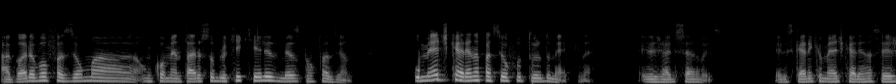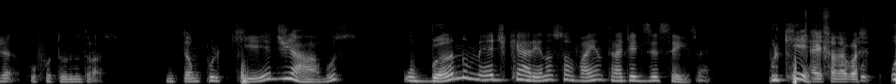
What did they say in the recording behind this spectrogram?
Agora eu vou fazer uma, um comentário sobre o que, que eles mesmos estão fazendo. O Magic Arena para ser o futuro do Magic, né? Eles já disseram isso. Eles querem que o Magic Arena seja o futuro do troço. Então, por que diabos o ban no Magic Arena só vai entrar dia 16, velho? Por quê? É esse é o negócio. O,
